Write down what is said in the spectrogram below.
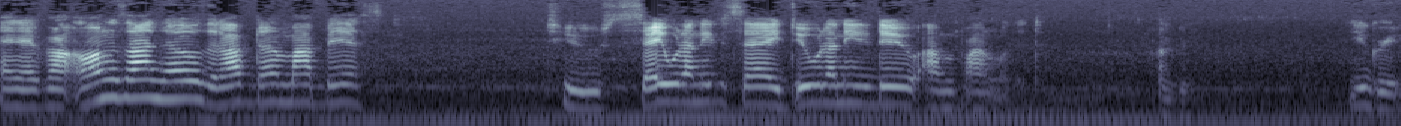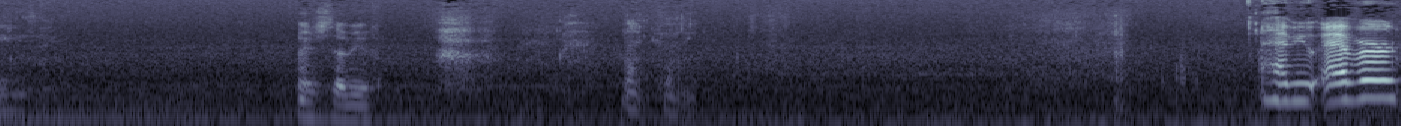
And if I, as long as I know that I've done my best to say what I need to say, do what I need to do, I'm fine with it. I agree. You agree to anything? You're so beautiful. Thanks, honey. Have you ever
